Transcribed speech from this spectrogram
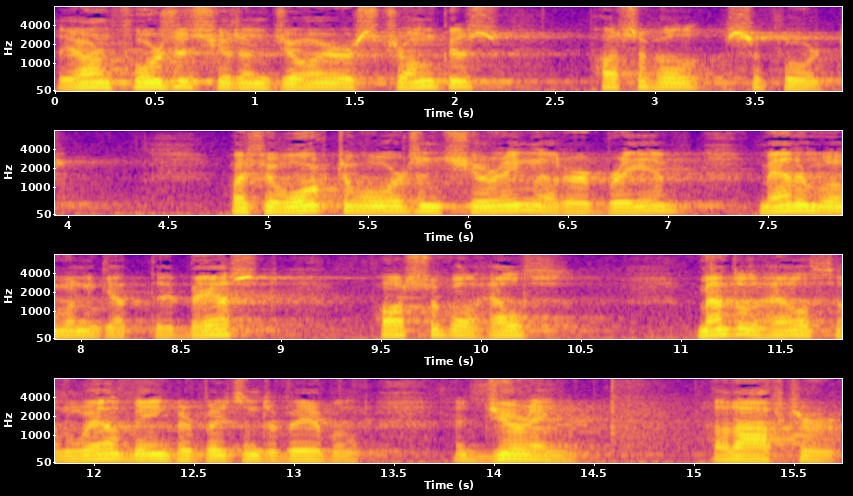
the armed forces should enjoy our strongest possible support. Whilst we work towards ensuring that our brave men and women get the best possible health, mental health, and well being provisions available during and after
